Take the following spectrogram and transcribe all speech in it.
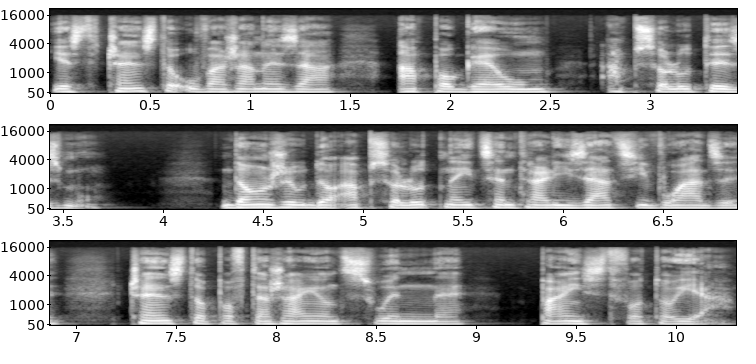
jest często uważane za apogeum absolutyzmu. Dążył do absolutnej centralizacji władzy, często powtarzając słynne państwo to ja.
